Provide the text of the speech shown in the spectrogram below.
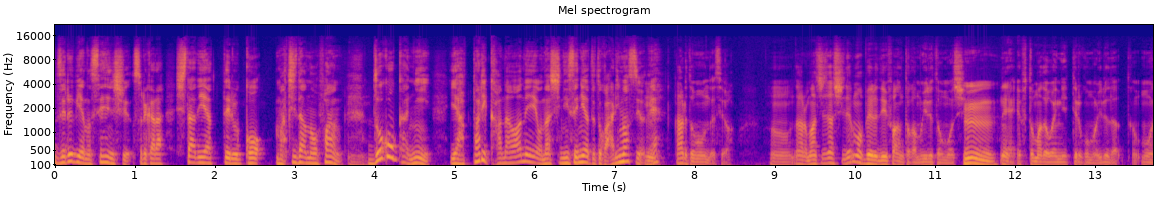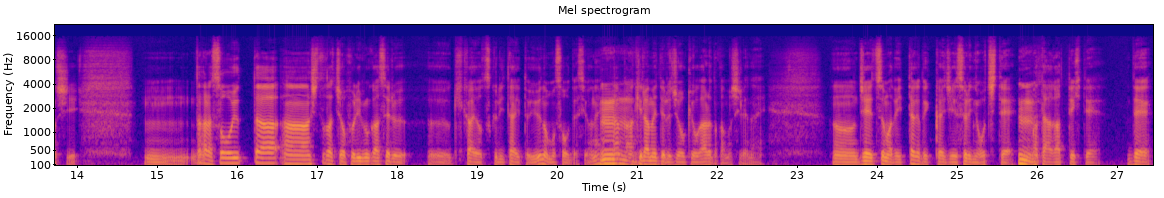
ゼルビアの選手、それから下でやってる子、町田のファン、どこかにやっぱり叶わねえような老舗にはってとこありますよね。あると思うんですよ。うん、だから町田市でもベルディファンとかもいると思うし、んね、F とまで応援に行ってる子もいるだと思うし、うん、だからそういったあー人たちを振り向かせるう機会を作りたいというのもそうですよね。なんか諦めてる状況があるのかもしれない。うん、J2 まで行ったけど一回 J3 に落ちて、また上がってきて、で、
